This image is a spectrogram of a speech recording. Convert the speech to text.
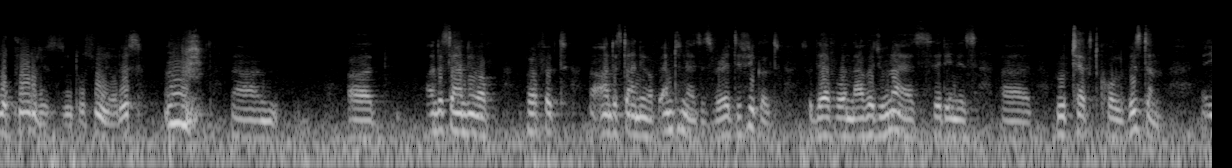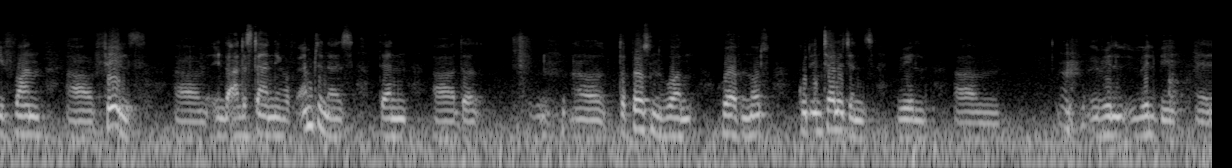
lō tō sūn yā. Understanding of perfect understanding of emptiness is very difficult. So therefore Nagarjuna has said in his uh, root text called wisdom, if one uh, fails uh, in the understanding of emptiness, then uh, the uh, the person who, are, who have not good intelligence will um, will will be uh,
